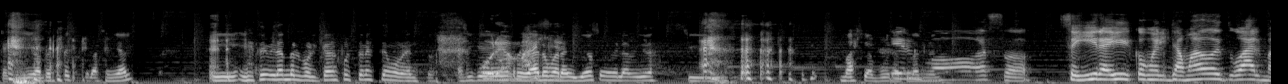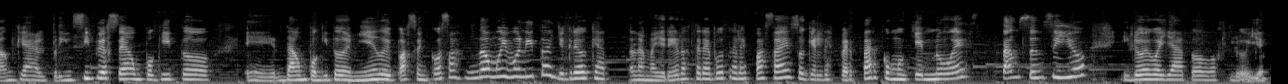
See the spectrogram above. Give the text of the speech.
que aquí llega perfecto la señal, y, estoy mirando el volcán justo en este momento. Así que es un regalo maravilloso de la vida. Sí. magia pura. Qué hermoso. Seguir ahí como el llamado de tu alma, aunque al principio sea un poquito eh, da un poquito de miedo y pasen cosas no muy bonitas, yo creo que a, la mayoría de los terapeutas les pasa eso, que el despertar como que no es tan sencillo y luego ya todo fluye.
